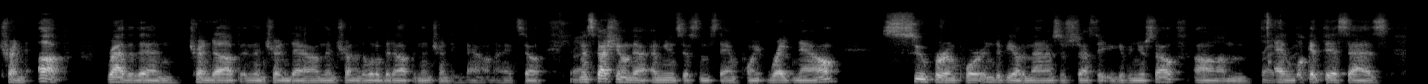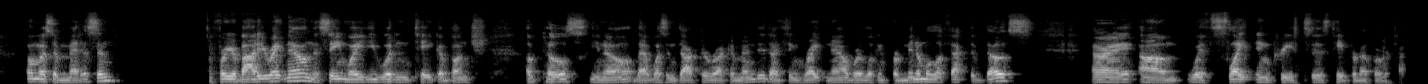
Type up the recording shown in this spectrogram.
trend up rather than trend up and then trend down, then trend a little bit up and then trending down, right? So, right. especially on the immune system standpoint, right now, super important to be able to manage the stress that you're giving yourself um, right. and look at this as almost a medicine for your body right now in the same way you wouldn't take a bunch of pills you know that wasn't doctor recommended i think right now we're looking for minimal effective dose all right um, with slight increases tapered up over time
